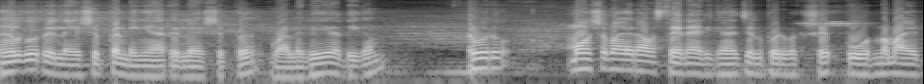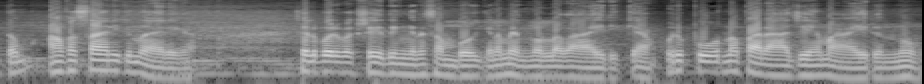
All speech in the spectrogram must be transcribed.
നിങ്ങൾക്ക് ഒരു റിലേഷൻഷിപ്പ് ഉണ്ടെങ്കിൽ ആ റിലേഷൻഷിപ്പ് വളരെയധികം ഒരു മോശമായ ഒരു അവസ്ഥയിലായിരിക്കും അത് ചിലപ്പോൾ ഒരു പക്ഷേ പൂർണമായിട്ടും അവസാനിക്കുന്നതായിരിക്കാം. ചിലപ്പോൾ ഒരു പക്ഷേ ഇതിങ്ങനെ സംഭവിക്കണം എന്നുള്ളതായിരിക്കാം. ഒരു പൂർണ പരാജയമായിരുന്നു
